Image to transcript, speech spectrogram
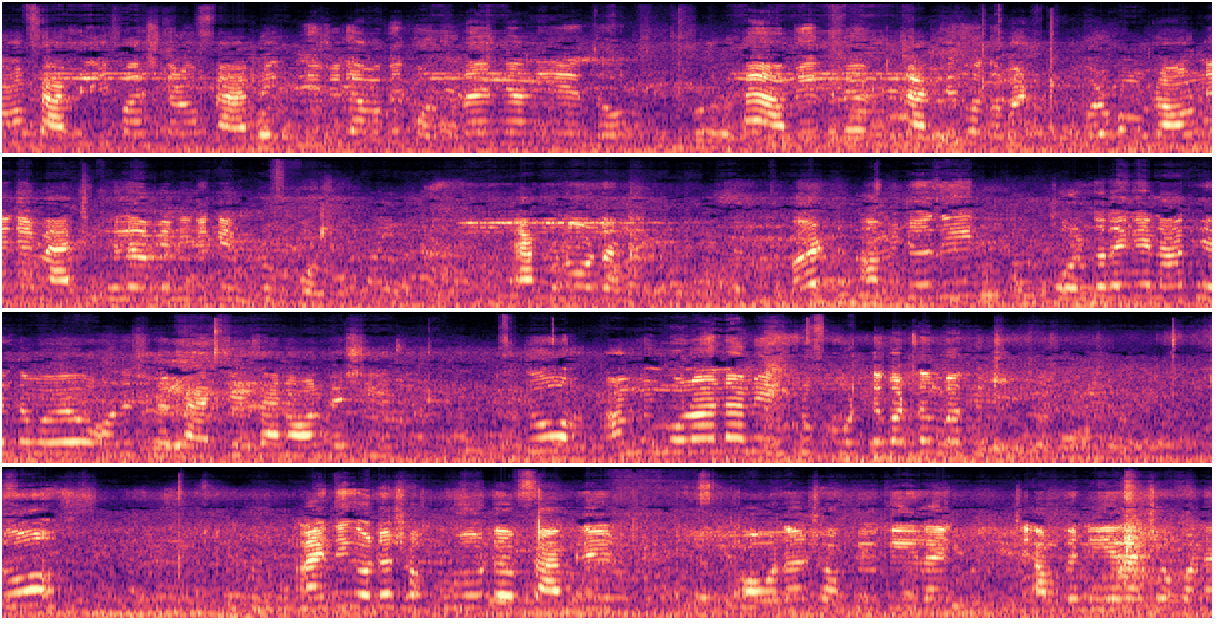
আমার ফ্যামিলি ফার্স্ট কারণ ফ্যামিলি দিয়ে যদি আমাকে কলকাতায় না নিয়ে যেত হ্যাঁ আমি এখানে প্র্যাকটিস হতো বাট ওরকম গ্রাউন্ডে যে ম্যাচ খেলে আমি নিজেকে ইমপ্রুভ করব। এখনও ওটা নেই। বাট আমি যদি কলকাতায় গিয়ে না খেলতাম ওই অনেক সময় প্র্যাকটিস অ্যান্ড অল বেশি। তো আমি, মনে হয় না আমি ইমপ্রুভ করতে পারতাম বা কিছু। তো আই থিঙ্ক ওটা সব, পুরো ওটা ফ্যামিলির অবদান সব কিছু কি লাইক আমাকে নিয়ে গেছে ওখানে,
